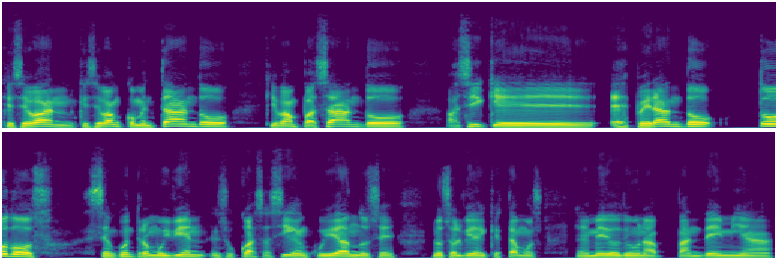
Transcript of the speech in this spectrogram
que se van, que se van comentando, que van pasando. Así que esperando todos se encuentran muy bien en sus casas, sigan cuidándose, no se olviden que estamos en medio de una pandemia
